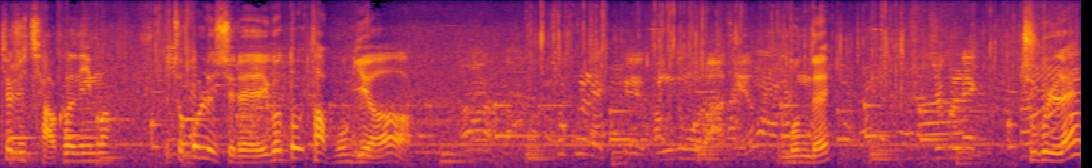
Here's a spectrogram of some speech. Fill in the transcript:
저기巧克力吗? 초콜릿이래. 이것도 다 복이야. 초콜릿 그 광둥으로 아세요? 뭔데? 초콜릿 죽을래?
